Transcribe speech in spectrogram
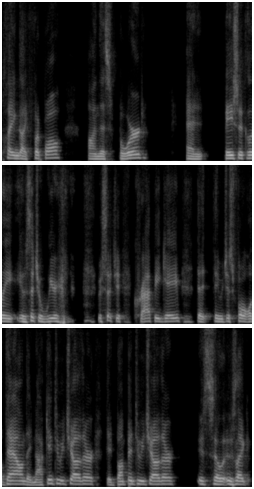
playing like football on this board. And basically it was such a weird it was such a crappy game that they would just fall down they'd knock into each other they'd bump into each other so it was like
